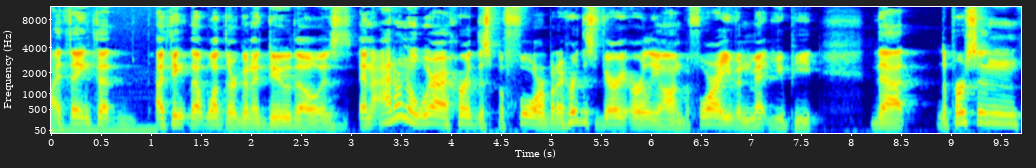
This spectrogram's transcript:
I think that I think that what they're going to do though is, and I don't know where I heard this before, but I heard this very early on before I even met you, Pete, that the person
